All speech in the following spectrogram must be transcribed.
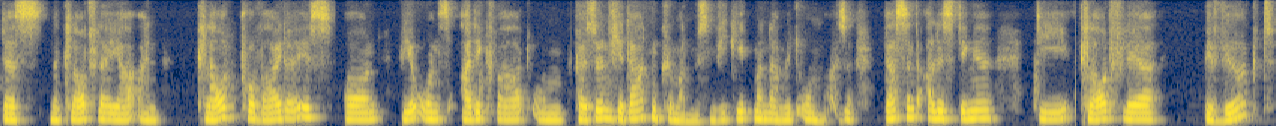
dass eine Cloudflare ja ein Cloud-Provider ist und wir uns adäquat um persönliche Daten kümmern müssen. Wie geht man damit um? Also das sind alles Dinge, die Cloudflare bewirkt.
